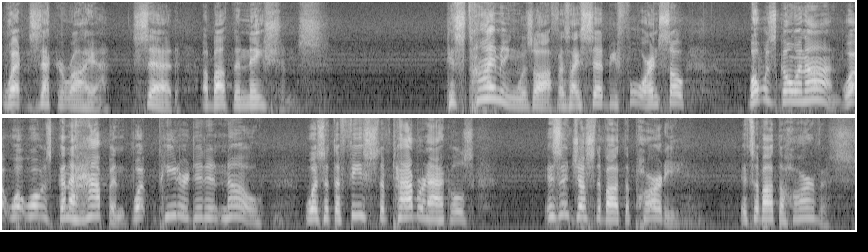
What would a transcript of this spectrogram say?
what Zechariah said about the nations. His timing was off, as I said before. And so what was going on? What, what, what was going to happen? What Peter didn't know was that the Feast of Tabernacles isn't just about the party, it's about the harvest.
